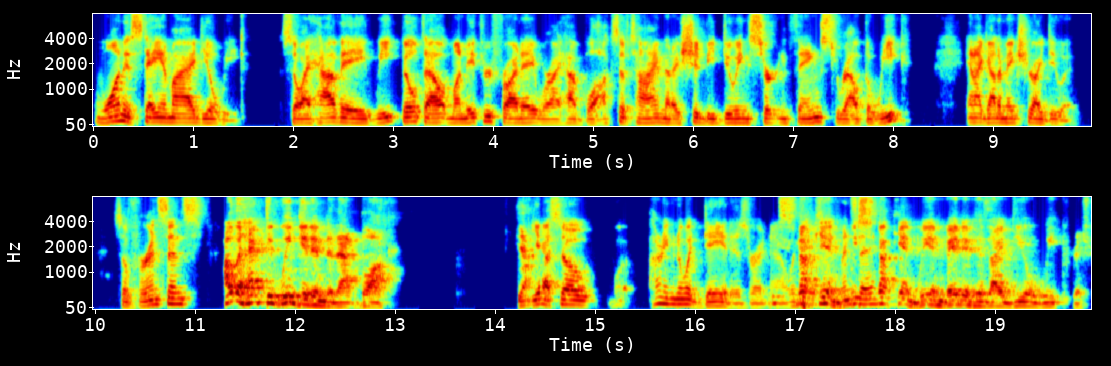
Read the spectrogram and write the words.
One is stay in my ideal week. So I have a week built out Monday through Friday where I have blocks of time that I should be doing certain things throughout the week. And I got to make sure I do it. So for instance, how the heck did we get into that block? Yeah. Yeah. So I don't even know what day it is right now. We What snuck day is in. We Wednesday? snuck in. We invaded his ideal week, Richard.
